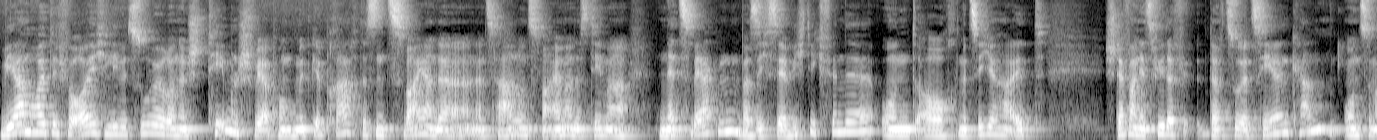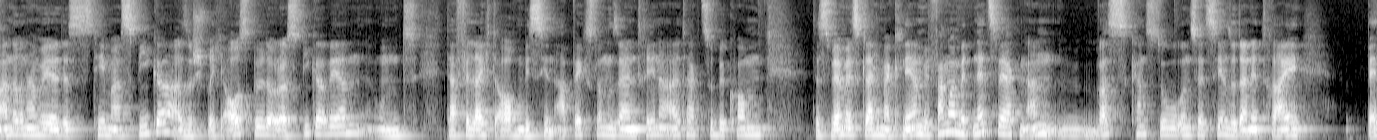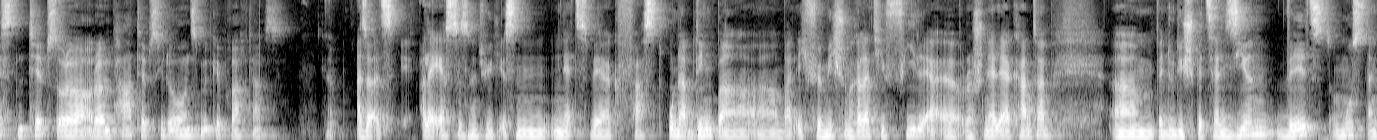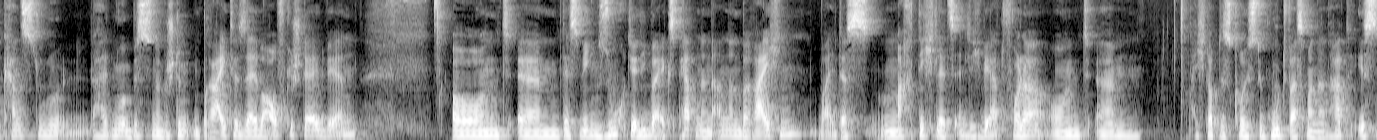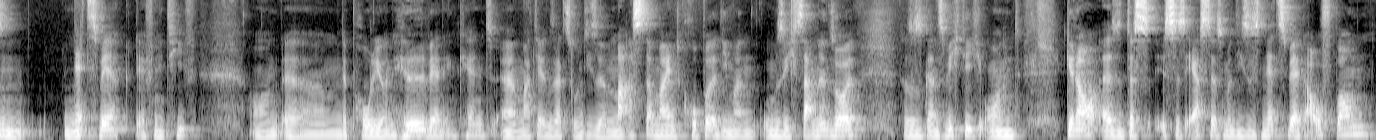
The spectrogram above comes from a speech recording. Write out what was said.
Wir haben heute für euch, liebe Zuhörer, einen Themenschwerpunkt mitgebracht. Das sind zwei an der, an der Zahl und zwar einmal das Thema Netzwerken, was ich sehr wichtig finde und auch mit Sicherheit Stefan jetzt viel dafür, dazu erzählen kann. Und zum anderen haben wir das Thema Speaker, also sprich Ausbilder oder Speaker werden und da vielleicht auch ein bisschen Abwechslung in seinen Traineralltag zu bekommen. Das werden wir jetzt gleich mal klären. Wir fangen mal mit Netzwerken an. Was kannst du uns erzählen, so deine drei besten Tipps oder, oder ein paar Tipps, die du uns mitgebracht hast? Also als allererstes natürlich ist ein Netzwerk fast unabdingbar, äh, weil ich für mich schon relativ viel äh, oder schnell erkannt habe, ähm, wenn du dich spezialisieren willst und musst, dann kannst du halt nur bis zu einer bestimmten Breite selber aufgestellt werden. Und ähm, deswegen such dir lieber Experten in anderen Bereichen, weil das macht dich letztendlich wertvoller. Und ähm, ich glaube, das größte Gut, was man dann hat, ist ein Netzwerk, definitiv. Und ähm, Napoleon Hill, wer den kennt, ähm, hat ja gesagt, so diese Mastermind-Gruppe, die man um sich sammeln soll, das ist ganz wichtig. Und genau, also das ist das Erste, dass man dieses Netzwerk aufbauen.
